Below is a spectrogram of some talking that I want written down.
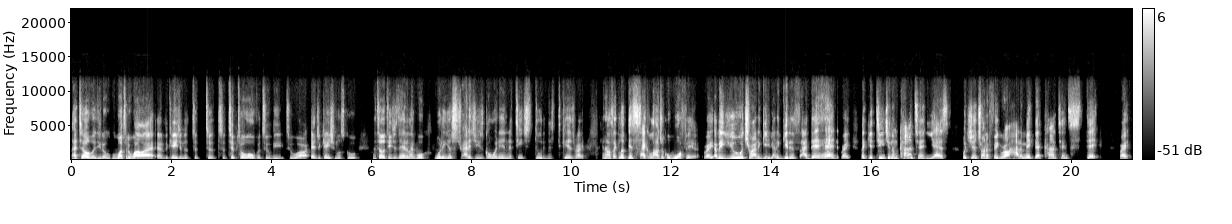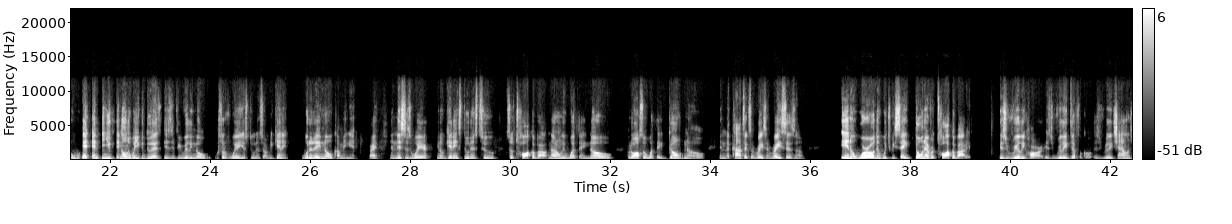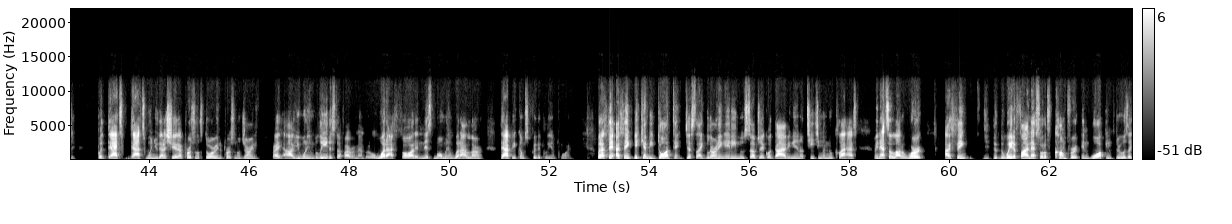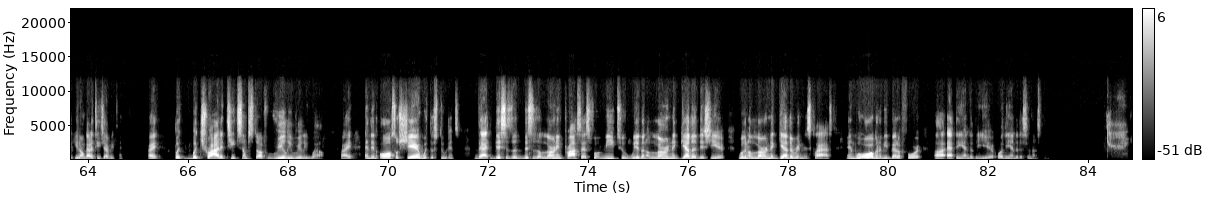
I tell you know, once in a while I have the occasion to, to, to tiptoe over to the to our educational school. I tell the teachers there, they're like, well, what are your strategies going in to teach students, kids, right? And I was like, look, it's psychological warfare, right? I mean, you are trying to get, you got to get inside their head, right? Like you're teaching them content, yes, but you're trying to figure out how to make that content stick right? And, and, and, you, and the only way you can do that is, is if you really know sort of where your students are beginning. What do they know coming in, right? And this is where, you know, getting students to, to talk about not only what they know, but also what they don't know in the context of race and racism in a world in which we say don't ever talk about it is really hard. It's really difficult. It's really challenging. but that's that's when you got to share that personal story and the personal journey right? Ah you wouldn't even believe the stuff i remember or what i thought in this moment and what i learned. That becomes critically important. But i think i think it can be daunting just like learning any new subject or diving in or teaching a new class. I mean that's a lot of work. I think the, the way to find that sort of comfort in walking through is like you don't got to teach everything right? But but try to teach some stuff really really well right? And then also share with the students that this is a this is a learning process for me too. We're going to learn together this year. We're going to learn together in this class and we're all going to be better for it uh, at the end of the year or the end of the semester.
